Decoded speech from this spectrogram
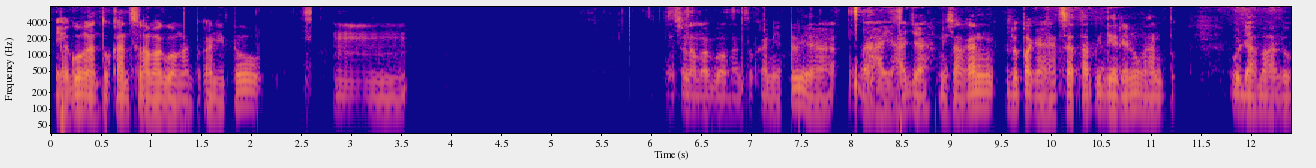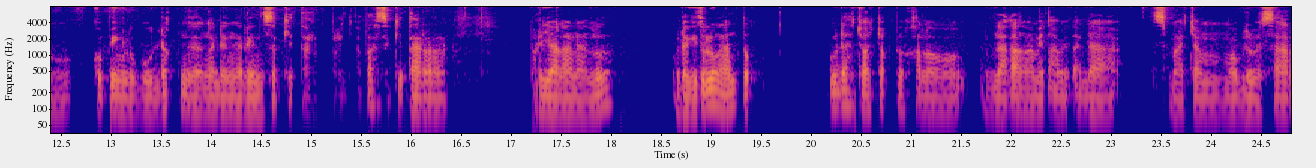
ya gue ngantukan selama gue ngantukan itu hmm, selama gue ngantukan itu ya bahaya aja. Misalkan lu pakai headset tapi diri lu ngantuk. Udah malu kuping lu budek nggak ngedengerin sekitar per, apa sekitar perjalanan lu udah gitu lu ngantuk. Udah cocok tuh kalau di belakang amit-amit ada semacam mobil besar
